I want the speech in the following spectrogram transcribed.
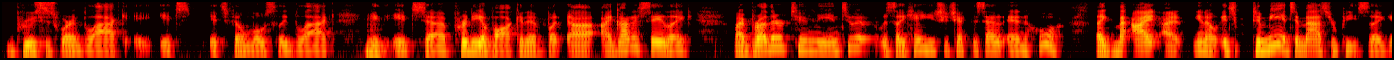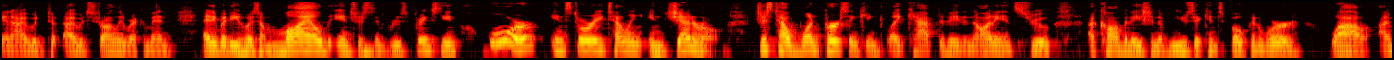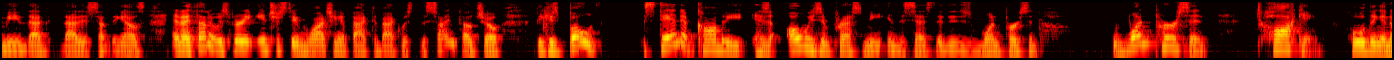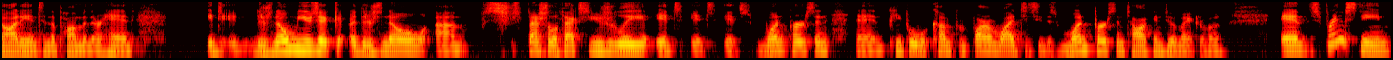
Bruce is wearing black. It's it's filmed mostly black. Hmm. It, it's uh, pretty evocative, but uh, I gotta say, like my brother tuned me into it. Was like, hey, you should check this out. And oh, like I, I, you know, it's to me, it's a masterpiece. Like, and I would I would strongly recommend anybody who has a mild interest in Bruce Springsteen or in storytelling in general, just how one person can like captivate an audience through a combination of music and spoken word wow i mean that that is something else. And i thought it was very interesting watching it back to back with the seinfeld show because both stand-up comedy has always impressed me in the sense that it is one person one person talking holding an audience in the palm of their hand. It, it, there's no music there's no um, special effects. Usually it's it's it's one person and people will come from far and wide to see this one person talking to a microphone. And springsteen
